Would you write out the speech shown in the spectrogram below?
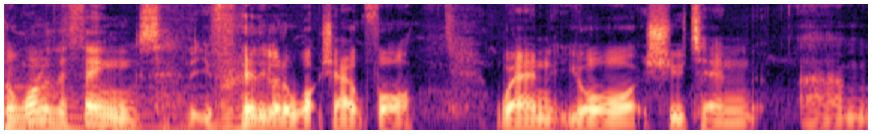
So one of the things that you've really got to watch out for when you're shooting um,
